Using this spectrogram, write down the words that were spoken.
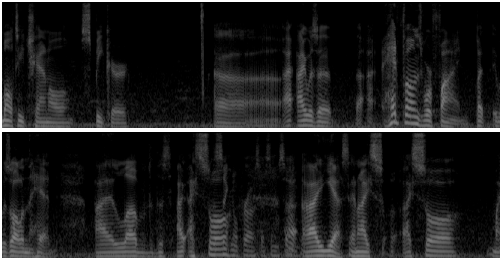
multi-channel speaker. Uh, I, I was a uh, headphones were fine, but it was all in the head. I loved this. I, I The saw signal processing uh. I yes, and I I saw my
